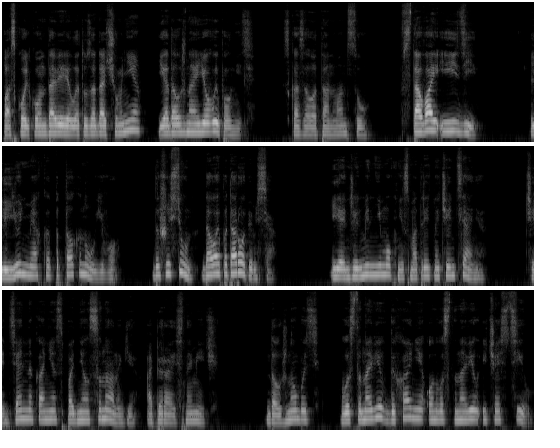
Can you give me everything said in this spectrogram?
Поскольку он доверил эту задачу мне, я должна ее выполнить», — сказала Тан Вансу. «Вставай и иди!» Ли Юнь мягко подтолкнул его. «Да, Шисюн, давай поторопимся!» И Янджельмин не мог не смотреть на Чентяня. Чентянь, наконец, поднялся на ноги, опираясь на меч. Должно быть, восстановив дыхание, он восстановил и часть сил.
